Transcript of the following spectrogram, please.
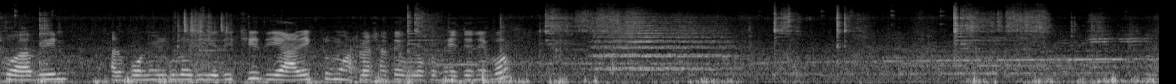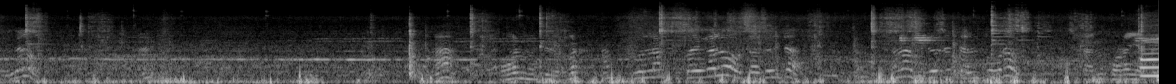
সোয়াবিন আর পনিরগুলো দিয়ে দিচ্ছি। দিয়ে আরেকটু মশলার সাথে ওগুলোকে ভেজে নেব চালু করা যাবে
